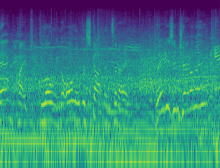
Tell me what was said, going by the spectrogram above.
bagpipes blowing all over Scotland tonight. Ladies and gentlemen,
